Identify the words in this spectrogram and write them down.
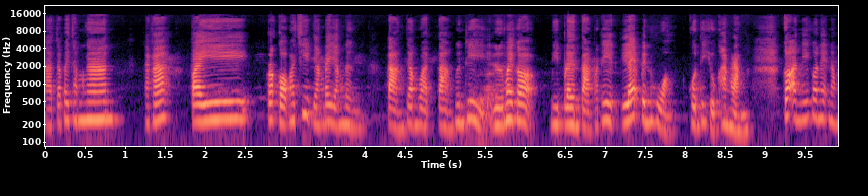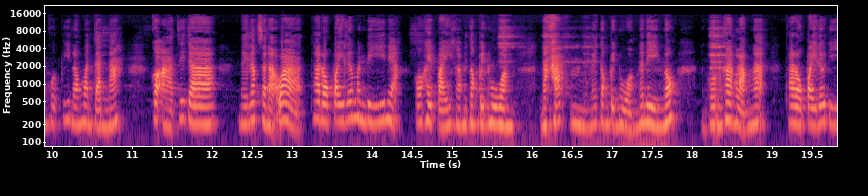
อาจจะไปทำงานนะคะ ไปประกอบอาชีพอย่างใดอย่างหนึ่ง ต่างจังหวัดต่างพื้นที่ หรือไม่ก็มีแปลนต่างประเทศ และเป็นห่วงคนที่อยู่ข้างหลัง ก็อันนี้ก็แนะนำคนพี่น้องวันจันทร์นะ ก็อาจที่จะในลักษณะว่าถ้าเราไปแล้วมันดีเนี่ย ก็ให้ไปค่ะไม่ต้องเป็นห่วงนะคะอืมไม่ต้องเป็นห่วงนั่นเองเนาะคนข้างหลังน่ะ ถ้าเราไปแล้วดี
